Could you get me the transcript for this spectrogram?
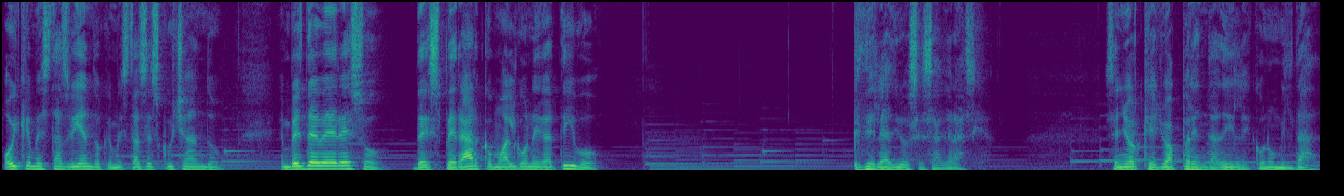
hoy que me estás viendo, que me estás escuchando, en vez de ver eso, de esperar como algo negativo, Pídele a Dios esa gracia. Señor, que yo aprenda, dile con humildad,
